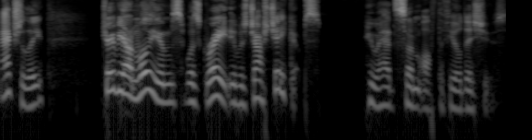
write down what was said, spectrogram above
actually, Trayveon Williams was great. It was Josh Jacobs who had some off the field issues.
